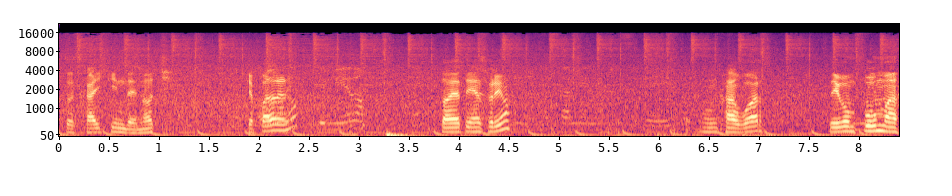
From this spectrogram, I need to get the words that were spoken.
Esto es hiking de noche. Qué padre, ¿no? Qué miedo. ¿Todavía tienes frío? Un jaguar. Digo un puma.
